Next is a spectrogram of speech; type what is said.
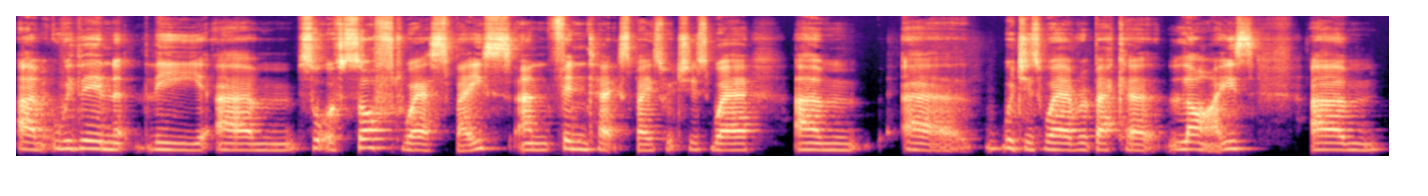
um, within the um, sort of software space and fintech space, which is where um, uh, which is where Rebecca lies. Um,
